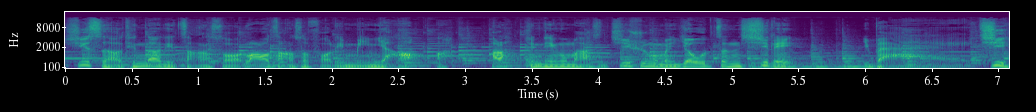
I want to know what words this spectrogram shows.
小时候听到的长沙老长沙话的民谣啊！好了，今天我们还是继续我们有整系列，预备起！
